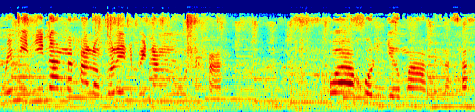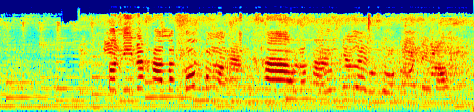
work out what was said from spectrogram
านไม่มีที่นั่งนะคะ เราก็เลยไปนั่งนู่นนะคะ เพราะว่าคนเยอะมากเลยนะคะ ตอนนี้นะคะเราก็กำลังกินข้าวนะคะเพื่อนโซนไหนคะ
